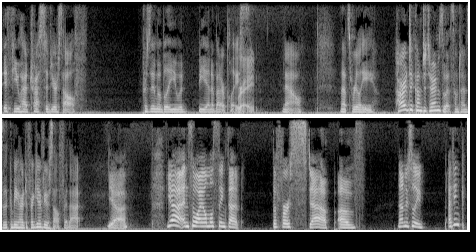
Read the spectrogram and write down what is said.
if you had trusted yourself, presumably you would be in a better place right now. And that's really hard to come to terms with sometimes. It can be hard to forgive yourself for that. Yeah. Yeah, and so I almost think that the first step of not necessarily I think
